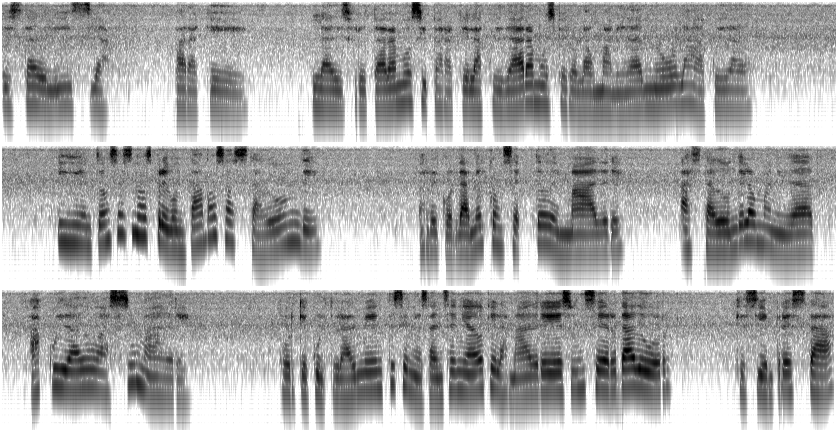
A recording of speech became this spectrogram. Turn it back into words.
esta delicia, para que la disfrutáramos y para que la cuidáramos, pero la humanidad no la ha cuidado. Y entonces nos preguntamos hasta dónde, recordando el concepto de madre, hasta dónde la humanidad ha cuidado a su madre porque culturalmente se nos ha enseñado que la madre es un ser dador, que siempre está,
